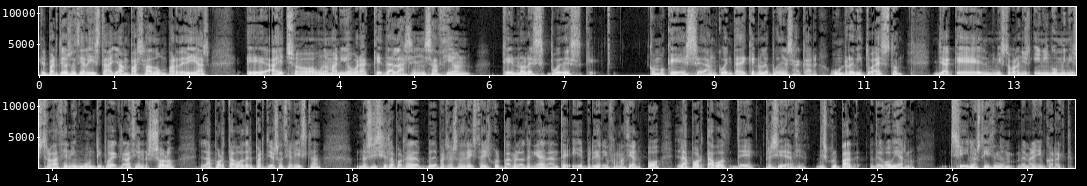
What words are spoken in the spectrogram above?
El Partido Socialista, ya han pasado un par de días, eh, ha hecho una maniobra que da la sensación que no les puedes, que, como que se dan cuenta de que no le pueden sacar un rédito a esto, ya que el ministro Bolaños y ningún ministro hace ningún tipo de declaración, solo la portavoz del Partido Socialista, no sé si es la portavoz del Partido Socialista, disculpadme, lo tenía delante y he perdido la información, o la portavoz de presidencia, disculpad, del gobierno, si lo estoy diciendo de manera incorrecta.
